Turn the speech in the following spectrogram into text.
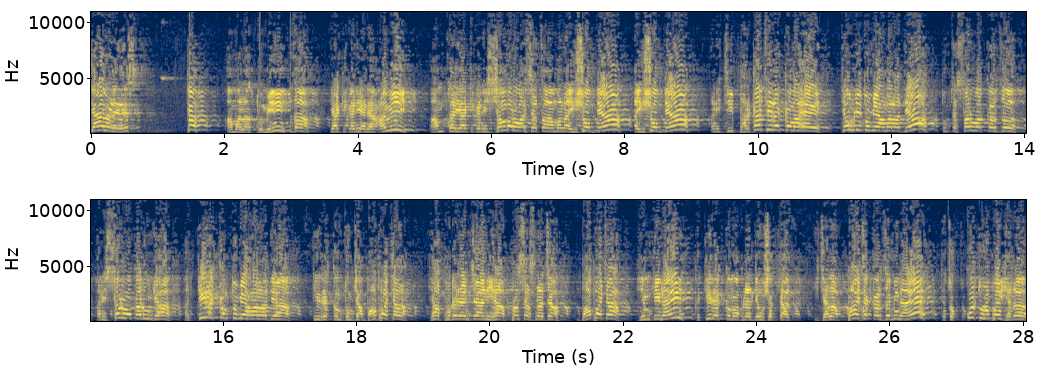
त्यावेळेस आम्हाला तुम्ही जा या ठिकाणी आणि आम्ही आमचा या ठिकाणी शंभर वर्षाचा आम्हाला हिशोब द्या हिशोब द्या आणि जी फरकाची रक्कम आहे तेवढी तुम्ही आम्हाला द्या. तुमचं सर्व कर्ज आणि सर्व काढून घ्या आणि ती रक्कम तुम्ही आम्हाला द्या. ती रक्कम तुमच्या बापाच्या ह्या पुढाऱ्यांच्या आणि ह्या प्रशासनाच्या बापाच्या हिमती नाही का ती रक्कम आपल्याला देऊ शकतात. ज्याला पाच एकर जमीन आहे त्याचं कोटी रुपये घेणं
